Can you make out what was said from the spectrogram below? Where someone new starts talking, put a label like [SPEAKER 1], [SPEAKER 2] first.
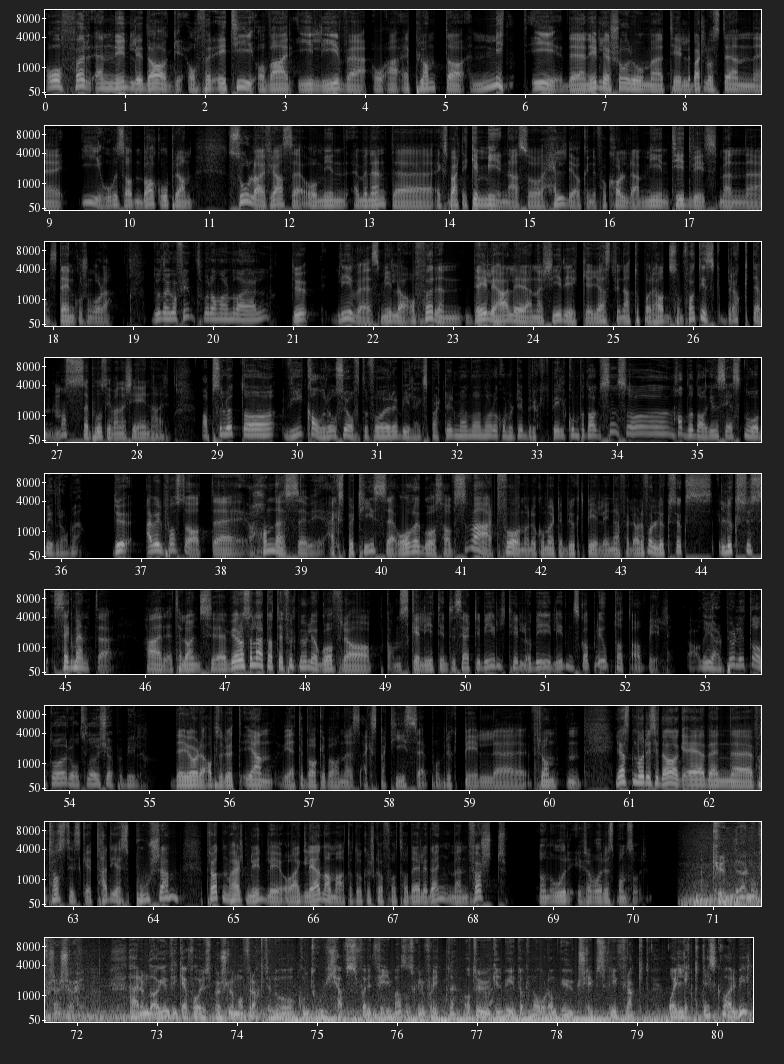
[SPEAKER 1] Og for en nydelig dag, og for ei tid å være i live. Og jeg er planta midt i det nydelige showrommet til Bertil Osten eh, i hovedstaden bak operaen. Sola i fjeset og min eminente ekspert, ikke min, jeg er så heldig å kunne få kalle deg min tidvis, men eh, Stein, hvordan går det?
[SPEAKER 2] Du, det går fint. Hvordan er det med deg, Erlend?
[SPEAKER 1] Du, livet smiler. Og for en deilig, herlig, energirik gjest vi nettopp har hatt, som faktisk brakte masse positiv energi inn her.
[SPEAKER 2] Absolutt. Og vi kaller oss jo ofte for bileksperter, men når det kommer til bruktbilkompetanse, så hadde dagens gjest noe å bidra med.
[SPEAKER 1] Du, jeg vil påstå at uh, hans ekspertise overgås av svært få når det kommer til bruktbil innenfor i hvert fall luksus, luksussegmentet her til lands. Vi har også lært at det er fullt mulig å gå fra ganske lite interessert i bil til å bli lidenskapelig opptatt av bil.
[SPEAKER 2] Ja, Det hjelper jo litt da, at du har råd til å kjøpe bil.
[SPEAKER 1] Det gjør det absolutt. Igjen, vi er tilbake på hans ekspertise på bruktbilfronten. Gjesten vår i dag er den eh, fantastiske Terje Sporsem. Praten var helt nydelig, og jeg gleder meg til at dere skal få ta del i den. Men først noen ord fra vår sponsor.
[SPEAKER 3] Kunder er noe for seg sjøl. Her om dagen fikk jeg forespørsel om å frakte noe kontortjafs for et firma som skulle flytte, og til uken begynte å knåle om utslippsfri frakt og elektrisk varebil.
